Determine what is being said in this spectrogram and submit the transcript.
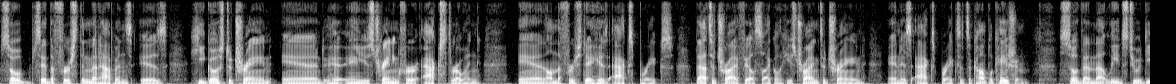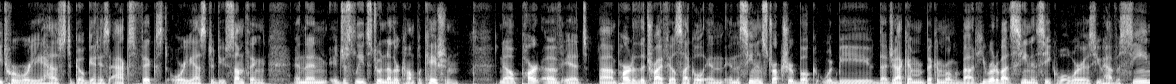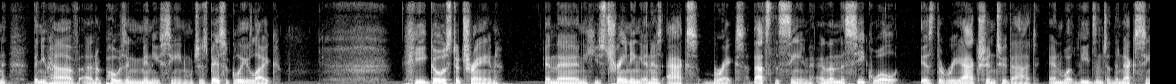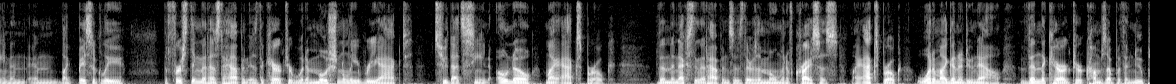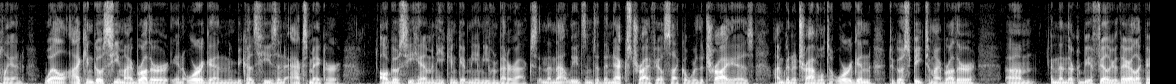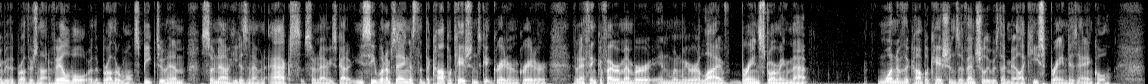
So, say the first thing that happens is he goes to train and he's training for axe throwing. And on the first day, his axe breaks. That's a try fail cycle. He's trying to train and his axe breaks. It's a complication. So then that leads to a detour where he has to go get his axe fixed or he has to do something. And then it just leads to another complication. Now, part of it, um, part of the try-fail cycle in, in the scene and structure book would be that Jack M. Bickham wrote about. He wrote about scene and sequel, whereas you have a scene, then you have an opposing mini scene, which is basically like he goes to train, and then he's training and his axe breaks. That's the scene. And then the sequel is the reaction to that and what leads into the next scene. And, and like basically the first thing that has to happen is the character would emotionally react to that scene. Oh no, my axe broke. Then the next thing that happens is there's a moment of crisis. My axe broke. What am I going to do now? Then the character comes up with a new plan. Well, I can go see my brother in Oregon because he's an axe maker. I'll go see him and he can get me an even better axe. And then that leads into the next try fail cycle where the try is I'm going to travel to Oregon to go speak to my brother. Um, and then there could be a failure there, like maybe the brother's not available or the brother won't speak to him. So now he doesn't have an axe. So now he's got it. You see what I'm saying is that the complications get greater and greater. And I think if I remember in when we were live brainstorming that, one of the complications eventually was that man, like he sprained his ankle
